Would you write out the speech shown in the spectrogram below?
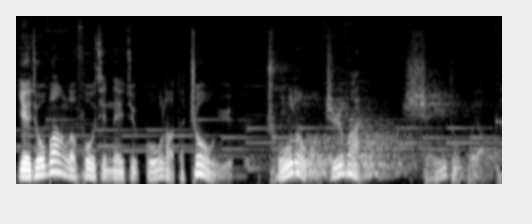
也就忘了父亲那句古老的咒语：除了我之外，谁都不要开。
